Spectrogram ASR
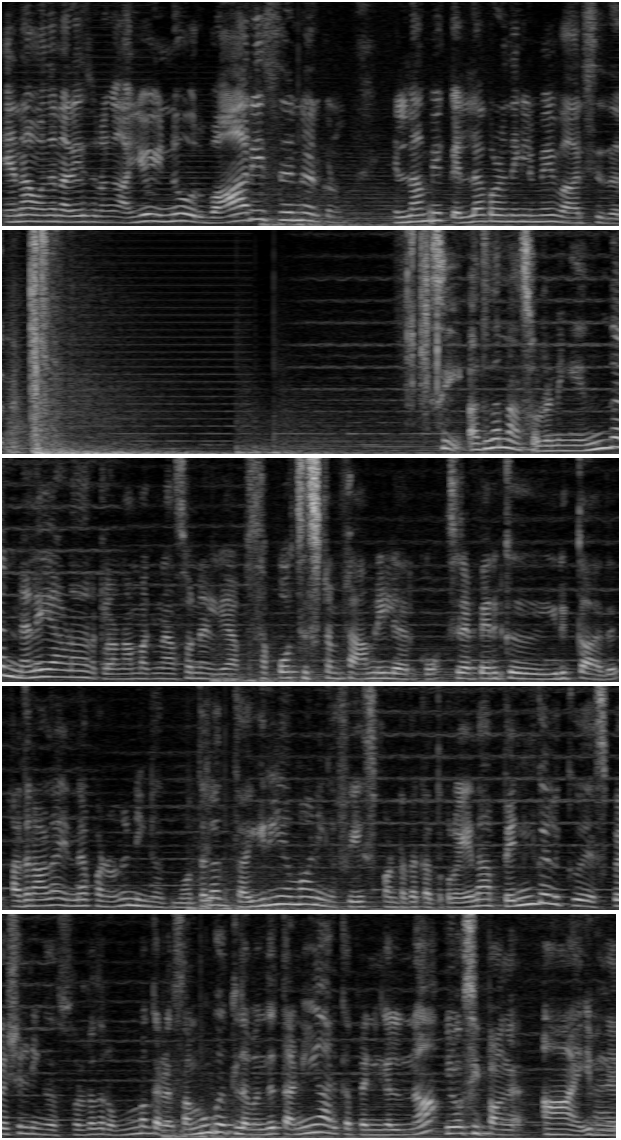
ஏன்னா வந்து நிறைய சொன்னாங்க ஐயோ இன்னும் ஒரு வாரிசுன்னு இருக்கணும். எல்லாமே எல்லா குழந்தைங்களுமே வாரிசு தானே. சி அதுதான் நான் சொல்கிறேன் நீங்கள் எந்த நிலையானதாக இருக்கலாம். நமக்கு நான் சொன்னேன் இல்லையா சப்போர்ட் சிஸ்டம் ஃபேமிலியில் இருக்கும். சில பேருக்கு இருக்காது. அதனால என்ன பண்ணணும்? நீங்கள் முதல்ல தைரியமாக நீங்கள் ஃபேஸ் பண்ணுறதை கற்றுக்கணும் ஏன்னா பெண்களுக்கு எஸ்பெஷலி நீங்கள் சொல்கிறது ரொம்ப கரெக்ட் சமூகத்தில் வந்து தனியாக இருக்க பெண்கள்னா யோசிப்பாங்க. ஆ இவங்க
